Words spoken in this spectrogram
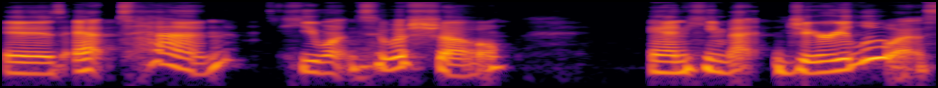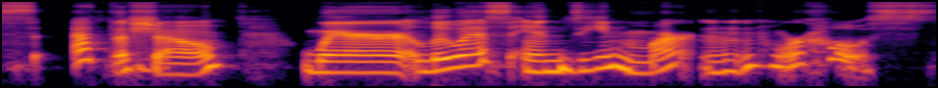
is at 10, he went to a show and he met Jerry Lewis at the show where Lewis and Dean Martin were hosts.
